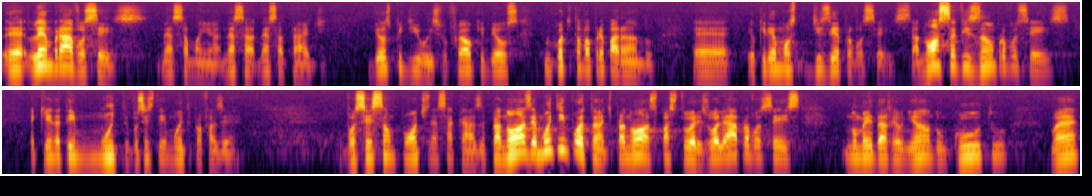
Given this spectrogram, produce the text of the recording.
é, lembrar vocês nessa manhã, nessa, nessa tarde. Deus pediu isso, foi algo que Deus, enquanto estava preparando, é, eu queria dizer para vocês. A nossa visão para vocês é que ainda tem muito, vocês têm muito para fazer. Vocês são pontes nessa casa. Para nós é muito importante, para nós, pastores, olhar para vocês no meio da reunião, de um culto, não é?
